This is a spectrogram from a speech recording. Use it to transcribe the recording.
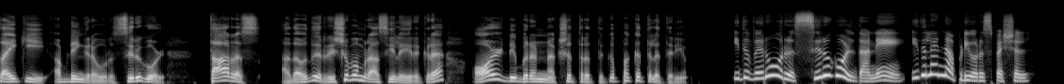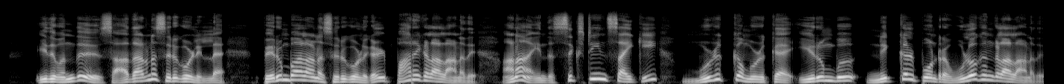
சைக்கி அப்படிங்கிற ஒரு சிறுகோள் தாரஸ் அதாவது ரிஷபம் ராசியில இருக்கிற ஆல்டிபரன் நட்சத்திரத்துக்கு பக்கத்துல தெரியும். இது வெறும் ஒரு சிறுகோள் தானே? இதுல என்ன அப்படி ஒரு ஸ்பெஷல்? இது வந்து சாதாரண சிறுகோள் இல்ல பெரும்பாலான சிறுகோள்கள் பாறைகளால் ஆனது. ஆனா இந்த சிக்ஸ்டீன் சைக்கி முழுக்க முழுக்க இரும்பு நிக்கல் போன்ற உலோகங்களால் ஆனது.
